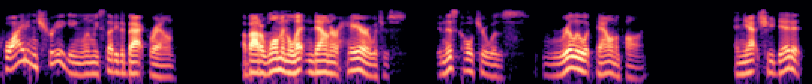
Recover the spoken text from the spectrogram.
quite intriguing when we study the background about a woman letting down her hair, which is in this culture was really looked down upon. And yet she did it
